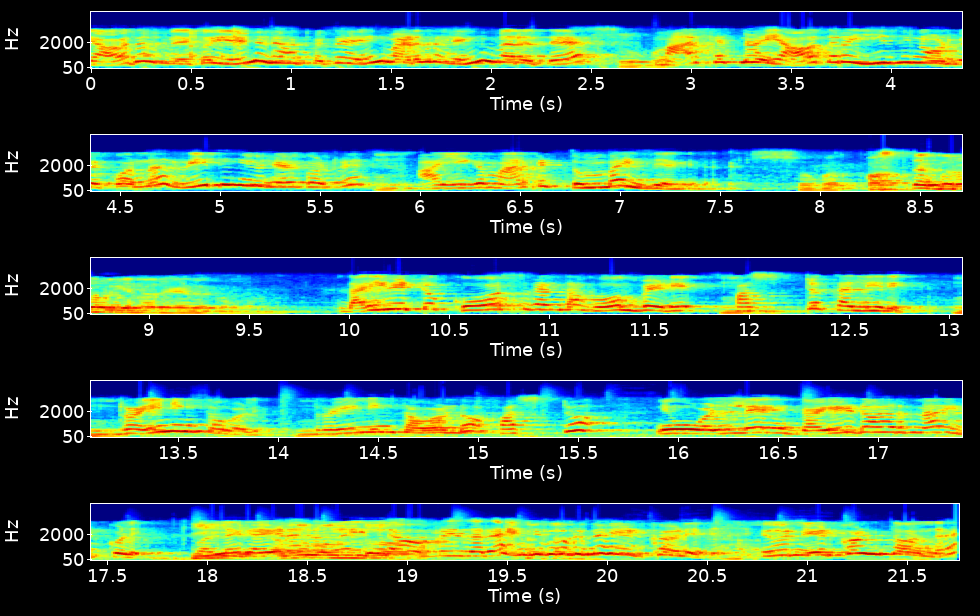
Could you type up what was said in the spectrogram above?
ಯಾವ್ದಾದ್ರು ಬೇಕು ಏನೇನು ಹಾಕ್ಬೇಕು ಹೆಂಗ್ ಮಾಡಿದ್ರೆ ಹೆಂಗ್ ಬರುತ್ತೆ ಮಾರ್ಕೆಟ್ನ ಯಾವ ತರ ಈಸಿ ನೋಡ್ಬೇಕು ಅನ್ನೋ ರೀತಿ ನೀವು ಹೇಳ್ಕೊಟ್ರೆ ಆ ಈಗ ಮಾರ್ಕೆಟ್ ತುಂಬಾ ಈಸಿ ಆಗಿದೆ. ಸೂಪರ್. ಫಸ್ಟ್ ಬರೋರ್ಗೆ ಏನಾದ್ರು ಹೇಳ್ಬೇಕು ದಯವಿಟ್ಟು ಕೋರ್ಸ್ ಅಂತ ಹೋಗ್ಬೇಡಿ. ಫಸ್ಟ್ ಕಲೀರಿ. ಟ್ರೈನಿಂಗ್ ತಗೊಳ್ಳಿ. ಟ್ರೈನಿಂಗ್ ತಗೊಂಡು ಫಸ್ಟ್ ನೀವು ಒಳ್ಳೆ ಗೈಡರ್ನ ಇಟ್ಕೊಳ್ಳಿ. ಒಳ್ಳೆ ಗೈಡರ್ ಒಬ್ರು ಇದಾರೆ ಇವ್ರನ್ನ ಇಟ್ಕೊಳ್ಳಿ. ಇವ್ರನ್ನ ಇಟ್ಕೊಂಡು ಅಂದ್ರೆ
